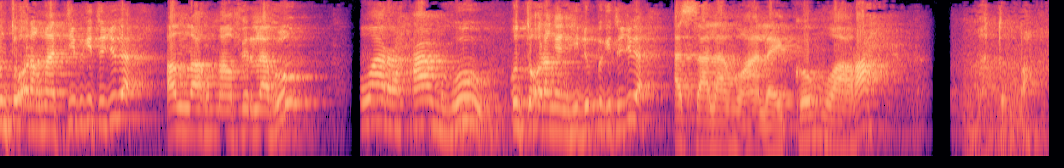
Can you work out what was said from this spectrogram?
Untuk orang mati begitu juga. Allahumma ighfir lahu warhamhu. Untuk orang yang hidup begitu juga. Assalamualaikum warahmatullahi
